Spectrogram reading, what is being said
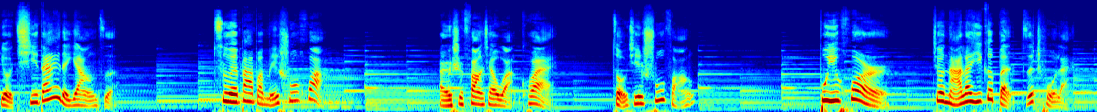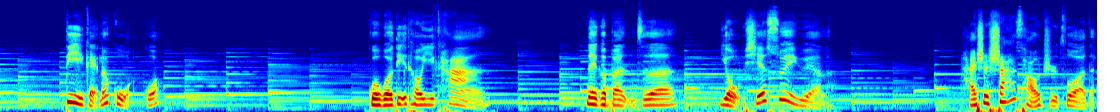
又期待的样子，刺猬爸爸没说话，而是放下碗筷，走进书房。不一会儿，就拿了一个本子出来，递给了果果。果果低头一看，那个本子有些岁月了。还是沙草纸做的，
